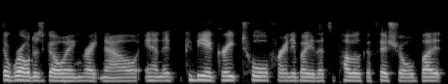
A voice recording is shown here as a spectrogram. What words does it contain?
the world is going right now, and it could be a great tool for anybody that's a public official, but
